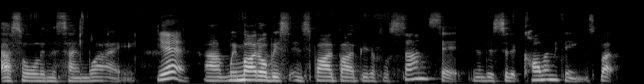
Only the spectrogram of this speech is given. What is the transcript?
us all in the same way yeah. Um, we might all be inspired by a beautiful sunset. You know, there's sort of common things, but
